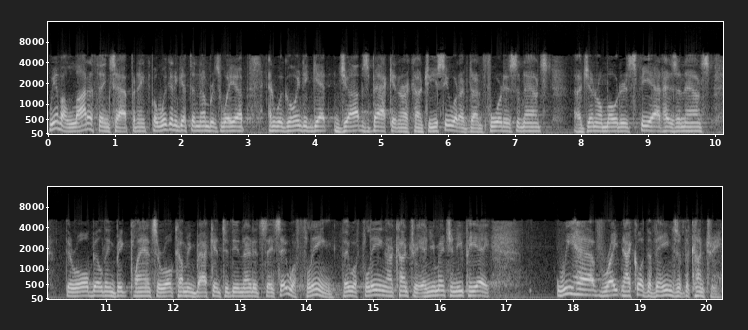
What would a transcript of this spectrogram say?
We have a lot of things happening, but we're going to get the numbers way up, and we're going to get jobs back in our country. You see what I've done. Ford has announced uh, General Motors, Fiat has announced. They're all building big plants. They're all coming back into the United States. They were fleeing. They were fleeing our country. And you mentioned EPA. We have right now, I call it the veins of the country.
